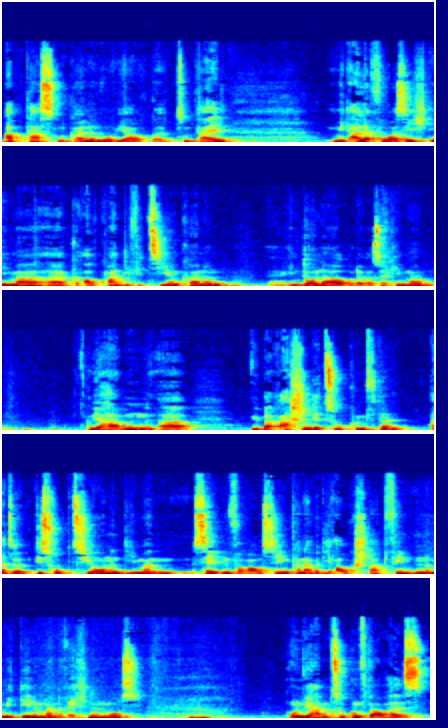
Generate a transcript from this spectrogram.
abtasten können, wo wir auch äh, zum Teil mit aller Vorsicht immer auch quantifizieren können, in Dollar oder was auch immer. Wir haben überraschende Zukünfte, also Disruptionen, die man selten voraussehen kann, aber die auch stattfinden, mit denen man rechnen muss. Mhm. Und wir haben Zukunft auch als,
